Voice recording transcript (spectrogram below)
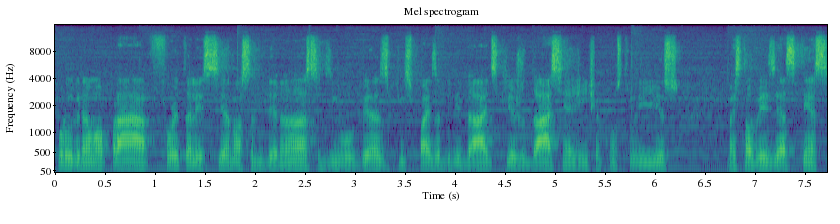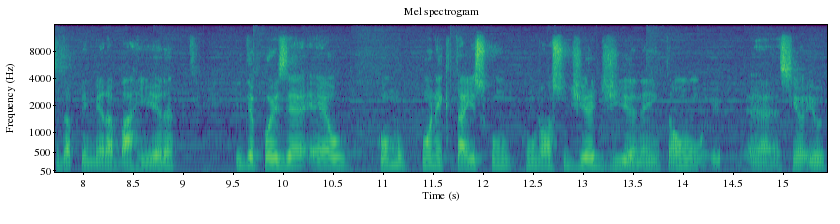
programa para fortalecer a nossa liderança, desenvolver as principais habilidades que ajudassem a gente a construir isso, mas talvez essa tenha sido a primeira barreira. E depois é, é o como conectar isso com, com o nosso dia a dia, né? Então, é, assim, eu, eu,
